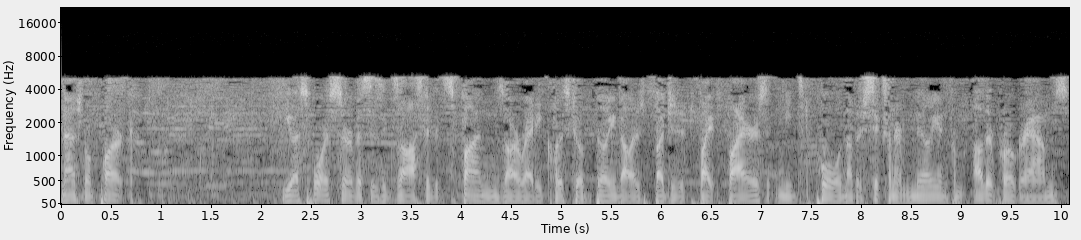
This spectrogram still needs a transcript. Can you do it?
National Park. U.S. Forest Service has exhausted its funds already, close to a billion dollars budgeted to fight fires. It needs to pull another 600 million from other programs,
